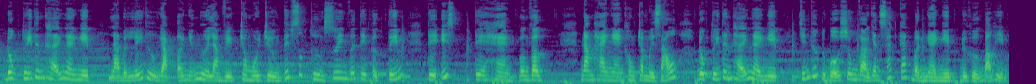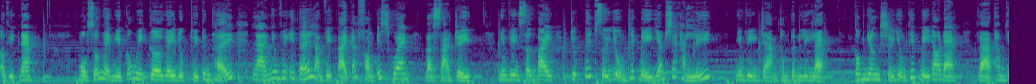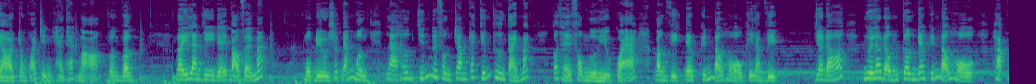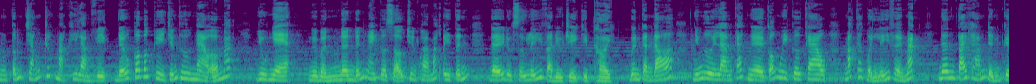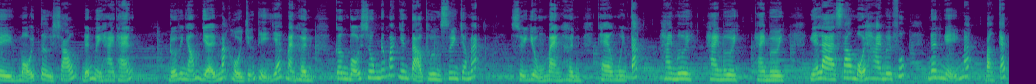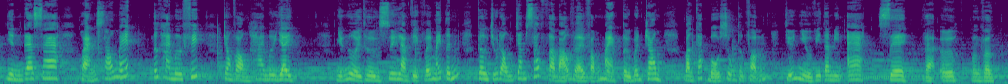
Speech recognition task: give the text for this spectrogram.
Đục thủy tinh thể nghề nghiệp là bệnh lý thường gặp ở những người làm việc trong môi trường tiếp xúc thường xuyên với tia cực tím, tia X, tia hàn, vân vân. Năm 2016, đục thủy tinh thể nghề nghiệp chính thức được bổ sung vào danh sách các bệnh nghề nghiệp được hưởng bảo hiểm ở Việt Nam. Một số nghề nghiệp có nguy cơ gây đục thủy tinh thể là nhân viên y tế làm việc tại các phòng X-quang và xạ trị, nhân viên sân bay trực tiếp sử dụng thiết bị giám sát hành lý, nhân viên trạm thông tin liên lạc, công nhân sử dụng thiết bị đo đạc và thăm dò trong quá trình khai thác mỏ, vân vân. Vậy làm gì để bảo vệ mắt? Một điều rất đáng mừng là hơn 90% các chấn thương tại mắt có thể phòng ngừa hiệu quả bằng việc đeo kính bảo hộ khi làm việc. Do đó, người lao động cần đeo kính bảo hộ hoặc tấm chắn trước mặt khi làm việc nếu có bất kỳ chấn thương nào ở mắt, dù nhẹ, người bệnh nên đến ngay cơ sở chuyên khoa mắt uy tín để được xử lý và điều trị kịp thời. Bên cạnh đó, những người làm các nghề có nguy cơ cao mắc các bệnh lý về mắt nên tái khám định kỳ mỗi từ 6 đến 12 tháng. Đối với nhóm dễ mắc hội chứng thị giác màn hình, cần bổ sung nước mắt nhân tạo thường xuyên cho mắt. Sử dụng màn hình theo nguyên tắc 20 20 20, nghĩa là sau mỗi 20 phút nên nghỉ mắt bằng cách nhìn ra xa khoảng 6 mét, tức 20 feet trong vòng 20 giây. Những người thường xuyên làm việc với máy tính cần chủ động chăm sóc và bảo vệ võng mạc từ bên trong bằng cách bổ sung thực phẩm chứa nhiều vitamin A, C và E, vân vân.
